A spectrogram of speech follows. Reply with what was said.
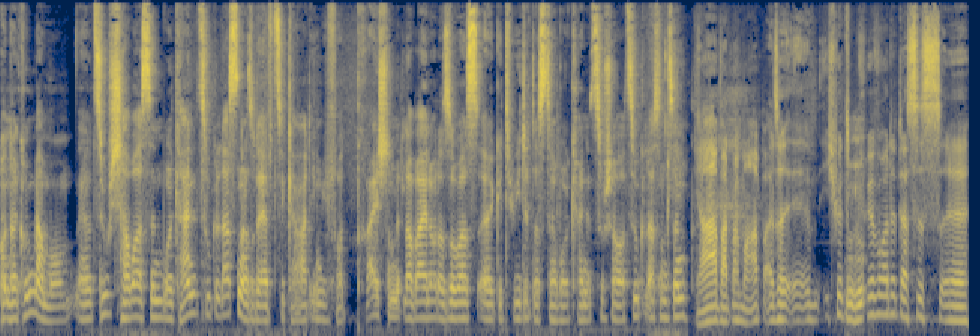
Und dann gucken wir mal. Äh, Zuschauer sind wohl keine zugelassen. Also der FCK hat irgendwie vor drei Stunden mittlerweile oder sowas äh, getweetet, dass da wohl keine Zuschauer zugelassen sind. Ja, warte mal ab. Also äh, ich würde mhm. befürworten, dass es äh,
